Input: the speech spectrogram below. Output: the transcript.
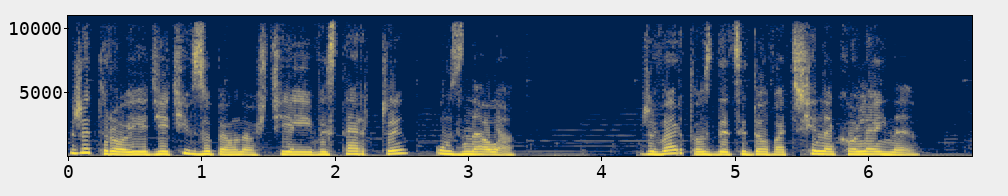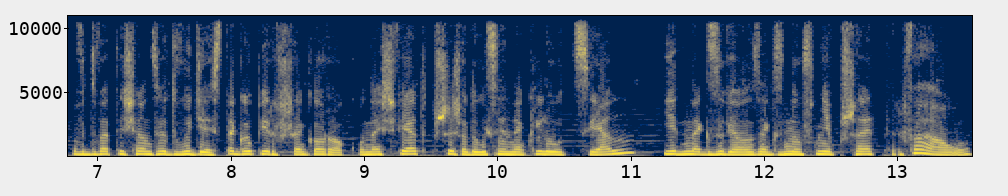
że troje dzieci w zupełności jej wystarczy, uznała, że warto zdecydować się na kolejne. W 2021 roku na świat przyszedł synek Lucjan, jednak związek znów nie przetrwał.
